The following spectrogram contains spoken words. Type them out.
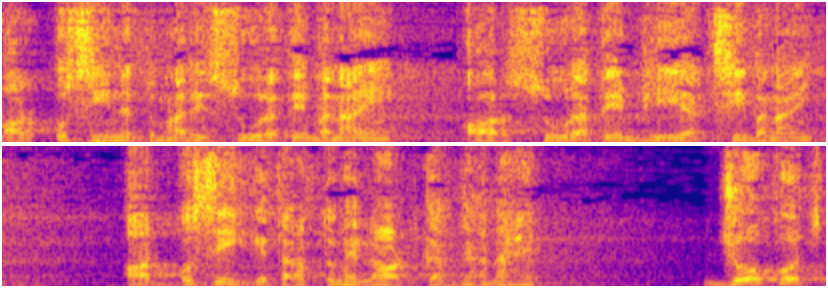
और उसी ने तुम्हारी सूरतें बनाई, और सूरतें भी अच्छी बनाई, और उसी की तरफ़ तुम्हें लौट कर जाना है। जो कुछ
